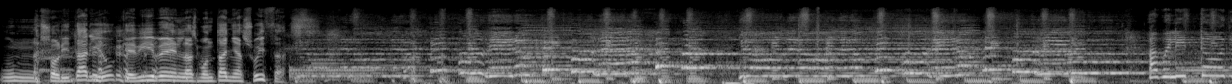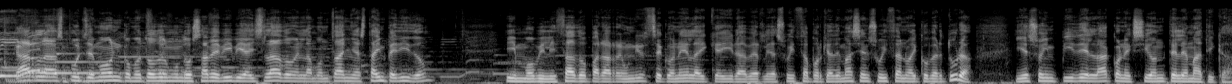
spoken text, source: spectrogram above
Un solitario que vive en las montañas suizas. Carlas Puigdemont, como todo el mundo sabe, vive aislado en la montaña, está impedido, inmovilizado para reunirse con él, hay que ir a verle a Suiza porque además en Suiza no hay cobertura y eso impide la conexión telemática.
